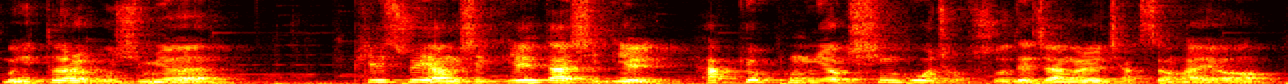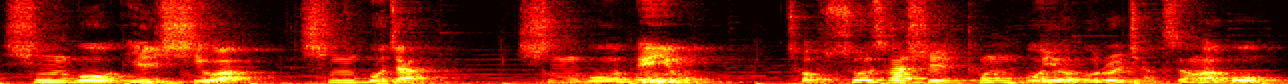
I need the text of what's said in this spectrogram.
모니터를 보시면 필수 양식 1-1 학교폭력 신고 접수 대장을 작성하여 신고 일시와 신고자, 신고 내용, 접수 사실 통보 여부를 작성하고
